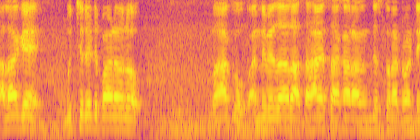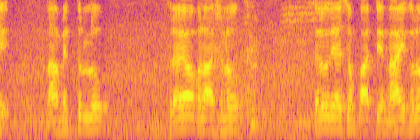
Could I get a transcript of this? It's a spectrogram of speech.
అలాగే బుచ్చిరెడ్డిపాళెంలో నాకు అన్ని విధాల సహాయ సహకారాలు అందిస్తున్నటువంటి నా మిత్రులు శ్రేయోభిలాషులు తెలుగుదేశం పార్టీ నాయకులు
